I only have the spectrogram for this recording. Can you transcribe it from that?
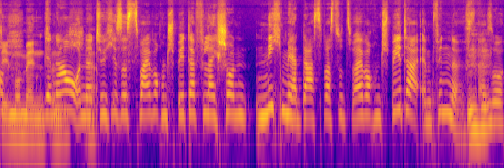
den Moment Genau, und und, nicht- ja. natürlich ist es zwei Wochen später vielleicht schon nicht mehr das, was du zwei Wochen später empfindest. Mhm. Also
